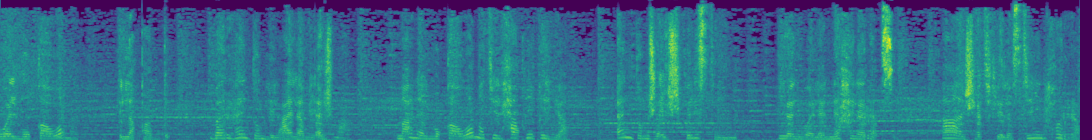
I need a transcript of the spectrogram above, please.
والمقاومة. لقد برهنتم للعالم أجمع معنى المقاومة الحقيقية. أنتم جيش فلسطين. لن ولن نحن الرأس. عاشت فلسطين حرة.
